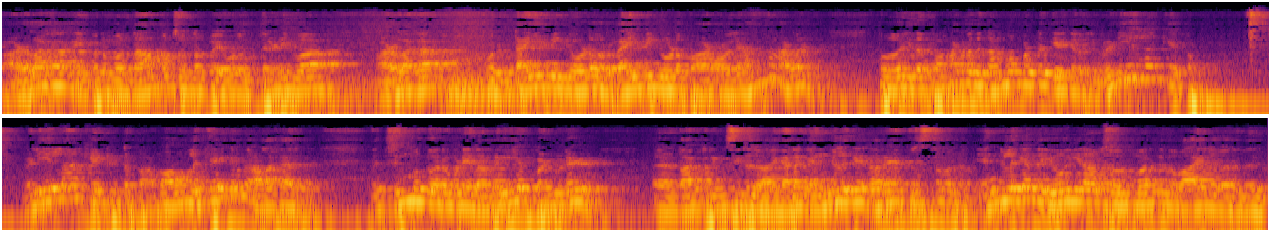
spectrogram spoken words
அழகாக இப்ப நம்ம நாம சொன்னப்ப எவ்வளவு தெளிவா அழகா ஒரு டைமிங்கோட ஒரு ரைமிங்கோட பாடுறோம் இல்லையா? அந்த அழகு. இப்போ இதை பாடுறது நம்ம மட்டும் கேட்கறது வெளியெல்லாம் கேட்போம். வெளியெல்லாம் கேட்டுட்டு இருப்போம். அப்ப அவங்களுக்கு கேட்கறது அழகா இருக்கு. இந்த ஜிம்முக்கு வரக்கூடிய நிறைய பெண்கள் டாக்டர் இன்சிடர் ஏன்னா எங்களுக்கே நிறைய கிறிஸ்தவர்கள். எங்களுக்கே அந்த யோகி ராம் சிவகுமார் இந்த வாயில வருது.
